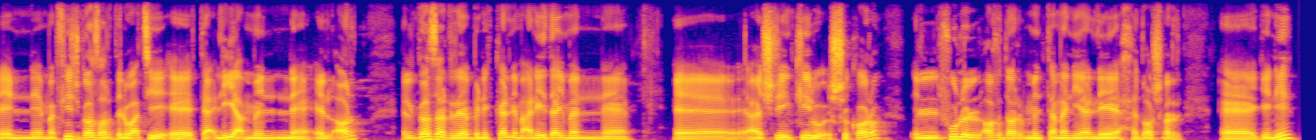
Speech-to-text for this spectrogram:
لأن مفيش جزر دلوقتي آه، تقليع من آه، الأرض. الجزر بنتكلم عليه دايما آه، آه، 20 كيلو الشكارة الفول الأخضر من 8 ل 11 آه، جنيه.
